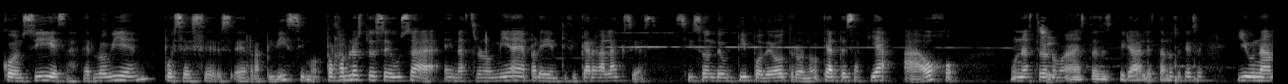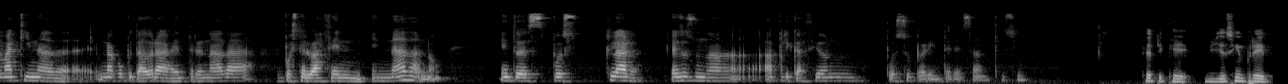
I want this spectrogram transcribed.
consigues hacerlo bien, pues es, es, rapidísimo. Por ejemplo, esto se usa en astronomía para identificar galaxias, si son de un tipo o de otro, ¿no? Que antes hacía a ojo. Un astrónomo, ah, esta es espiral, esta no sé qué. Y una máquina, una computadora entrenada, pues te lo hace en, en nada, ¿no? Entonces, pues claro, eso es una aplicación pues súper interesante, sí. Fíjate que yo siempre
